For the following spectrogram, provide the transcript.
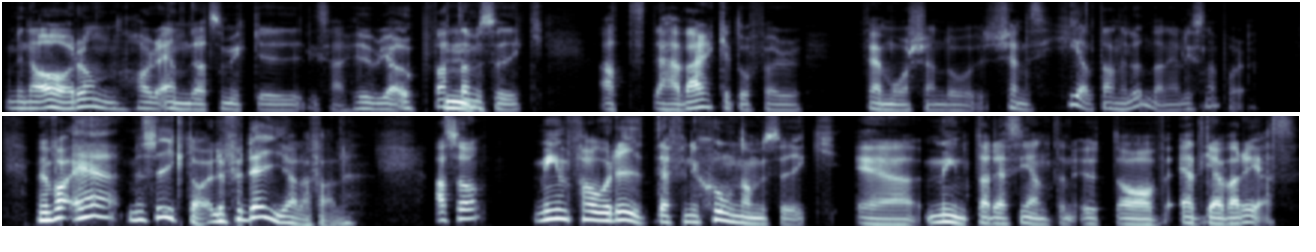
mina öron har ändrats så mycket i liksom, hur jag uppfattar Mm. musik, att det här verket då för fem år sedan då kändes helt annorlunda när jag lyssnade på det. Men vad är musik då? Eller för dig i alla fall? Alltså, min favoritdefinition av musik eh, myntades egentligen utav Edgar Varese.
